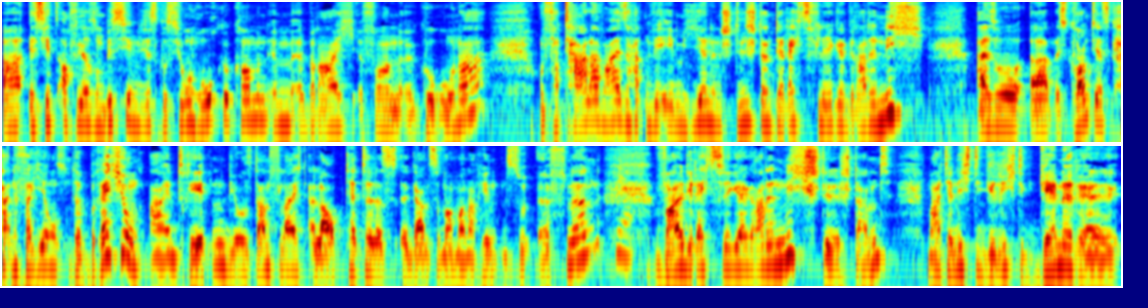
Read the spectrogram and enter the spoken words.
Äh, ist jetzt auch wieder so ein bisschen die Diskussion hochgekommen im äh, Bereich von äh, Corona. Und fatalerweise hatten wir eben hier einen Stillstand der Rechtspflege gerade nicht. Also äh, es konnte jetzt keine Verjährungsunterbrechung eintreten, die uns dann vielleicht erlaubt hätte, das äh, Ganze nochmal nach hinten zu öffnen, ja. weil die Rechtspflege ja gerade nicht stillstand. Man hat ja nicht die Gerichte generell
